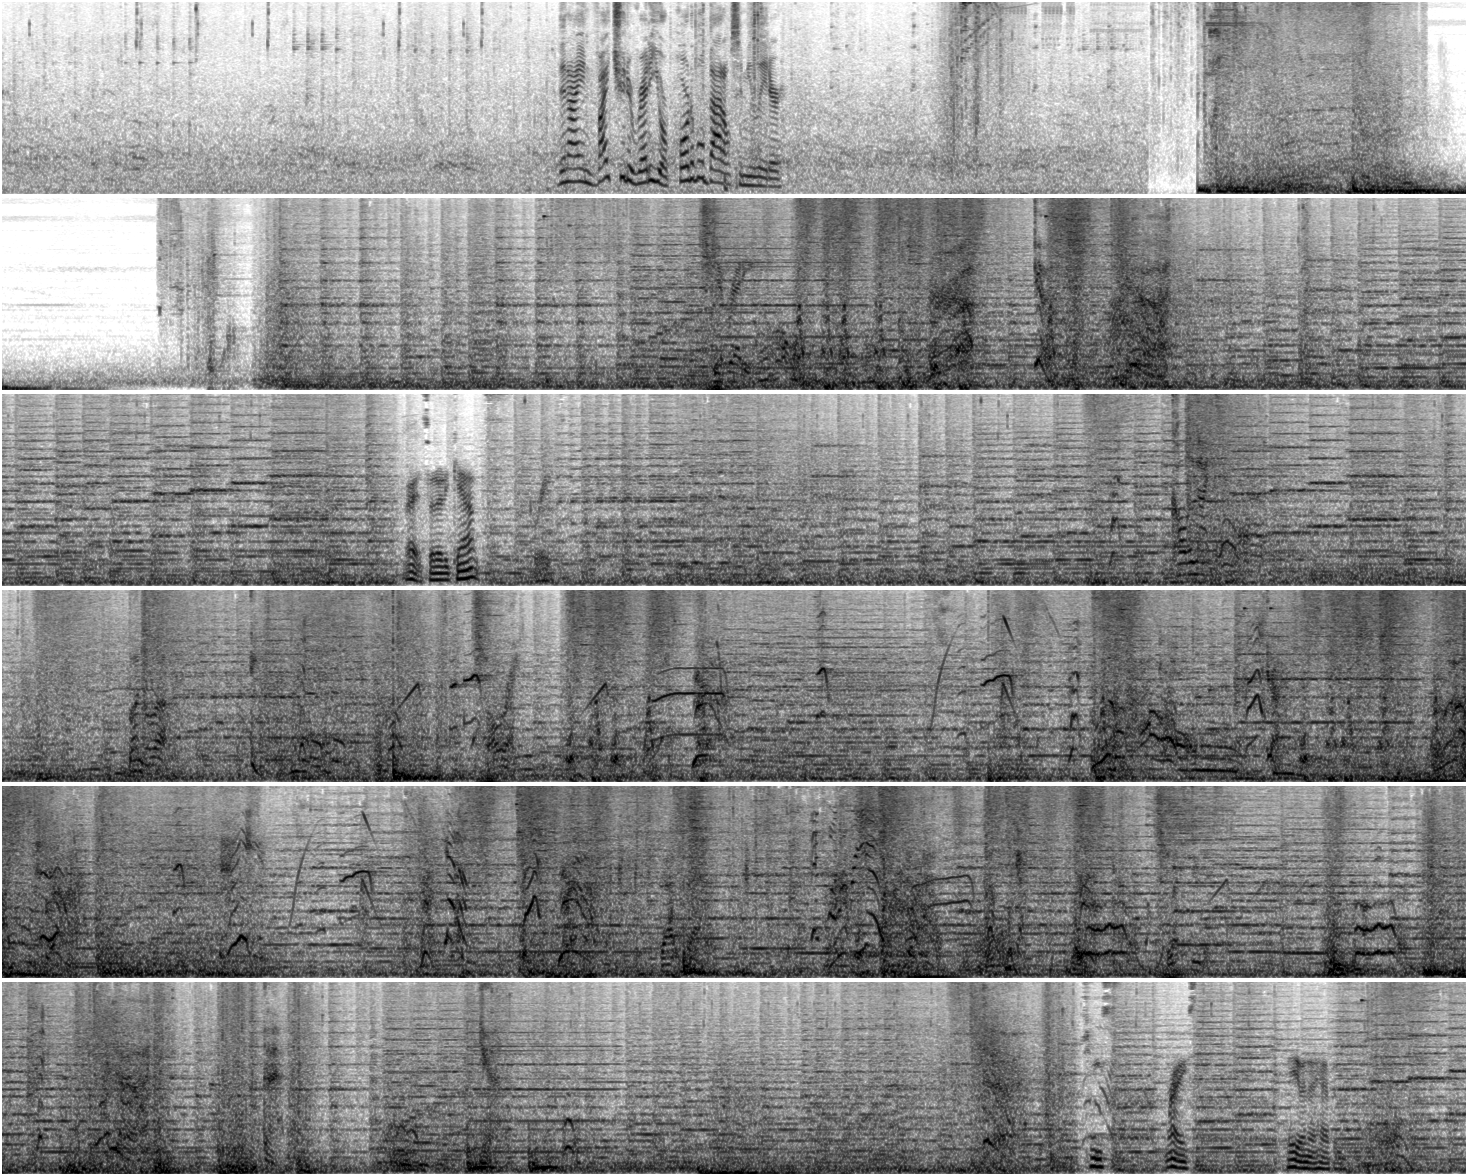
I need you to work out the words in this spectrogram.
Then I invite you to ready your portable battle simulator. So counts. Great. Calling ice. Bundle up. Christ. I hate when that happens.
